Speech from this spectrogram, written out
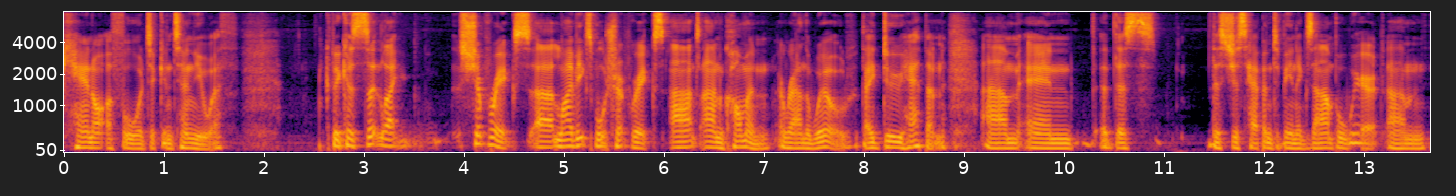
cannot afford to continue with. Because, like, shipwrecks, uh, live export shipwrecks aren't uncommon around the world. They do happen. Um, and this this just happened to be an example where it um,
